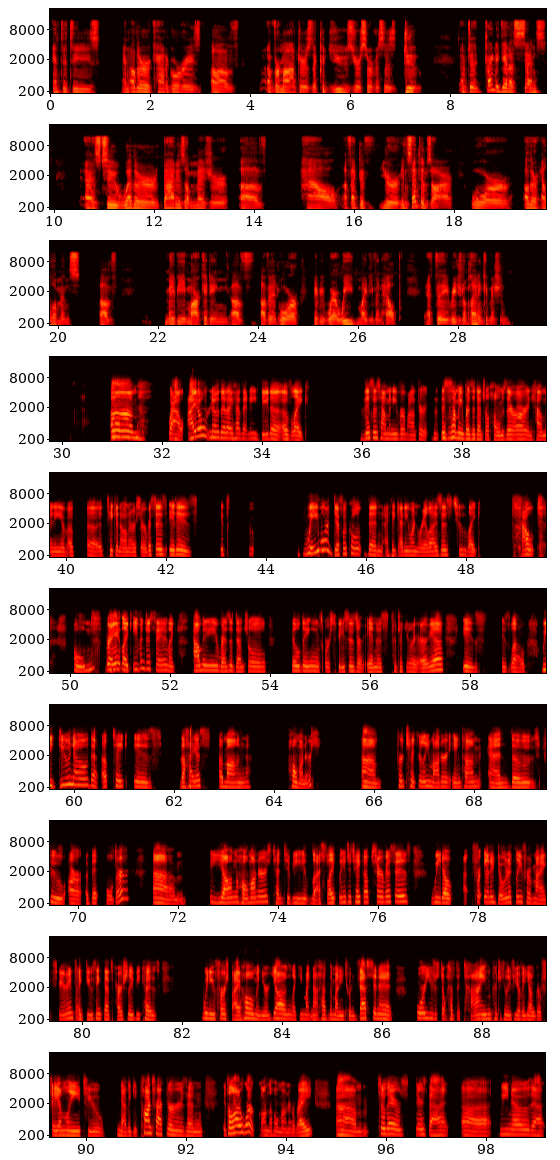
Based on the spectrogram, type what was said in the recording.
entities, and other categories of, of Vermonters that could use your services do? I'm just trying to get a sense as to whether that is a measure of how effective your incentives are or other elements of maybe marketing of of it or maybe where we might even help at the regional planning commission Um, wow. I don't know that I have any data of like this is how many Vermonter, this is how many residential homes there are and how many have uh, taken on our services. It is, it's way more difficult than I think anyone realizes to like count homes, right? Like even just saying like how many residential buildings or spaces are in a particular area is is low. We do know that uptake is the highest among homeowners, um, particularly moderate income and those who are a bit older. Um, young homeowners tend to be less likely to take up services. We don't, uh, for anecdotally, from my experience, I do think that's partially because when you first buy a home and you're young, like you might not have the money to invest in it, or you just don't have the time, particularly if you have a younger family, to navigate contractors and it's a lot of work on the homeowner, right? Um, so there's there's that. Uh, we know that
